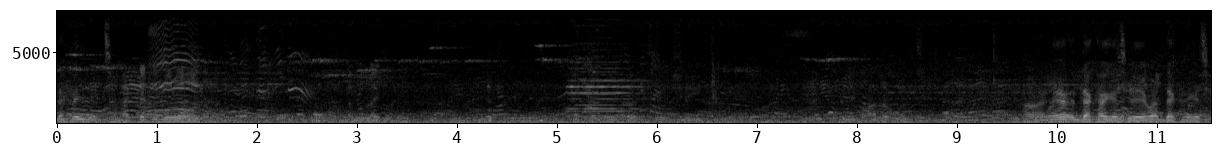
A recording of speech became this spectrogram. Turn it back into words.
দেখাই যাচ্ছে না একটা একটু বড় হওয়া যাবে কেমন লাগে হ্যাঁ এ দেখা গেছে, এবার দেখা গেছে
